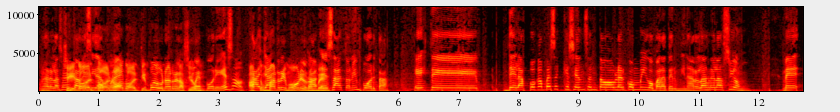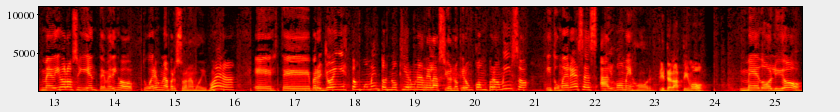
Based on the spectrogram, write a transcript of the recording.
Una relación sí, todo el, establecida. todo, pues. no, todo el tiempo es una relación. Pues por eso. Hasta un matrimonio Ta- también. Exacto, no importa. Este, de las pocas veces que se han sentado a hablar conmigo para terminar la relación, me, me dijo lo siguiente, me dijo, tú eres una persona muy buena, este, pero yo en estos momentos no quiero una relación, no quiero un compromiso y tú mereces algo mejor. Y te lastimó. Me dolió,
